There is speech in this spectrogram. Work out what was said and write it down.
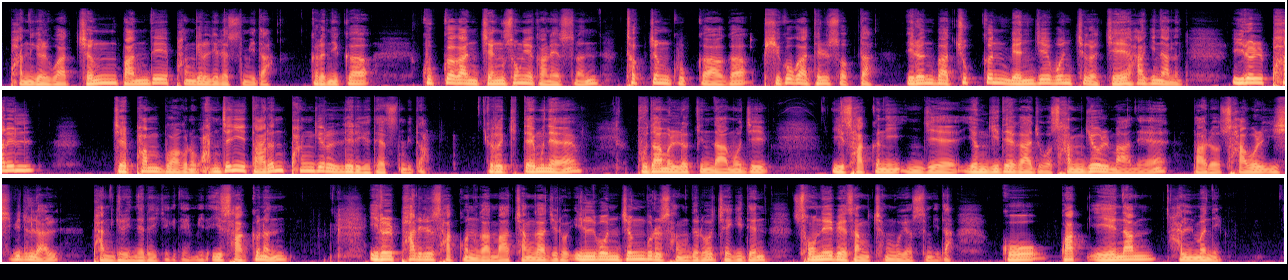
판결과 정반대의 판결을 내렸습니다. 그러니까 국가 간 쟁송에 관해서는 특정 국가가 피고가 될 수 없다. 이른바 주권 면제 원칙을 재확인하는 1월 8일 재판부하고는 완전히 다른 판결을 내리게 됐습니다. 그렇기 때문에 부담을 느낀 나머지 이 사건이 이제 연기돼 가지고 3개월 만에 바로 4월 21일 날 판결이 내려지게 됩니다. 이 사건은 1월 8일 사건과 마찬가지로 일본 정부를 상대로 제기된 손해배상 청구였습니다. 고 곽예남 할머니,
